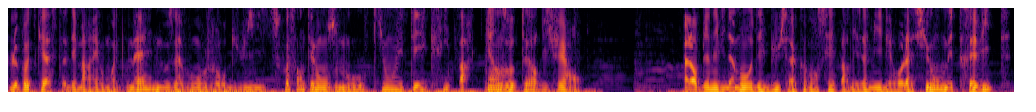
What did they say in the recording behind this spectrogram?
Le podcast a démarré au mois de mai, nous avons aujourd'hui 71 mots qui ont été écrits par 15 auteurs différents. Alors bien évidemment au début ça a commencé par des amis et des relations, mais très vite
